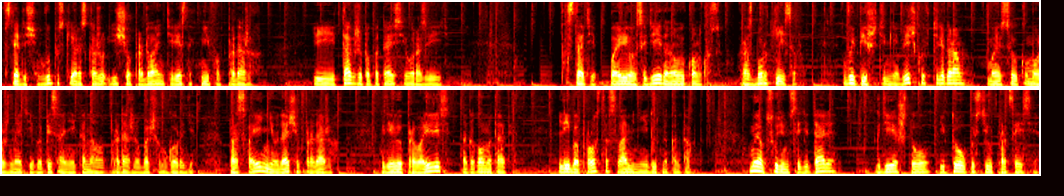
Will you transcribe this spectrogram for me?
В следующем выпуске я расскажу еще про два интересных мифа в продажах. И также попытаюсь его развеять. Кстати, появилась идея на новый конкурс. Разбор кейсов. Вы пишите мне в личку в Телеграм, мою ссылку можно найти в описании канала «Продажи в большом городе», про свои неудачи в продажах, где вы провалились на каком этапе, либо просто с вами не идут на контакт. Мы обсудим все детали, где, что и кто упустил в процессе.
